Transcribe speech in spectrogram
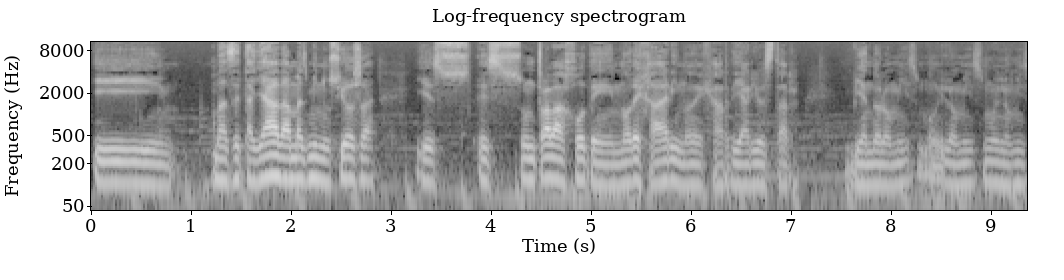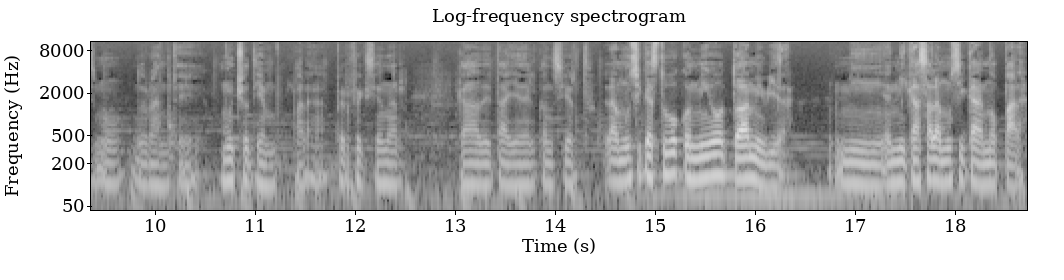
y más detallada, más minuciosa. Y es, es un trabajo de no dejar y no dejar diario estar viendo lo mismo y lo mismo y lo mismo durante mucho tiempo para perfeccionar cada detalle del concierto. La música estuvo conmigo toda mi vida. En mi casa la música no para,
